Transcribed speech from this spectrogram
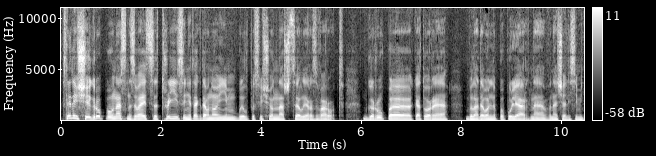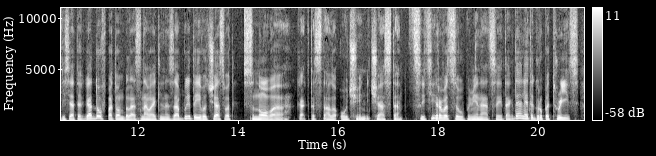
Следующая группа у нас называется Trees, и не так давно им был посвящен наш целый разворот. Группа, которая была довольно популярна в начале 70-х годов, потом была основательно забыта, и вот сейчас вот снова как-то стало очень часто цитироваться, упоминаться и так далее. Это группа Trees —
